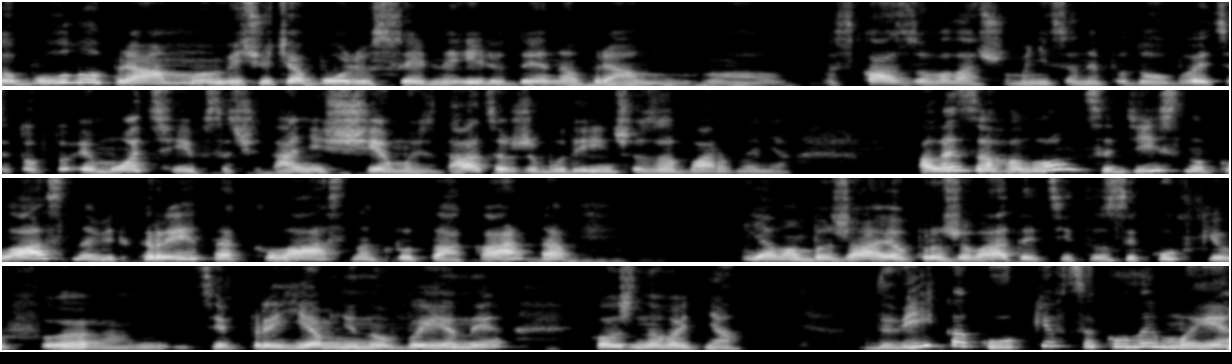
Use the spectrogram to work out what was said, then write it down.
То було прям відчуття болю сильне, і людина прям е, висказувала, що мені це не подобається. Тобто емоції в сочетанні з чимось, да, це вже буде інше забарвлення. Але загалом це дійсно класна, відкрита, класна, крута карта. Я вам бажаю проживати ці тузи кубків, е, ці приємні новини кожного дня. Двійка кубків це коли ми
